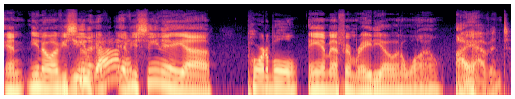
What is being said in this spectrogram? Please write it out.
And you know, have you seen have, got have it. you seen a uh, portable AM FM radio in a while? I haven't.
